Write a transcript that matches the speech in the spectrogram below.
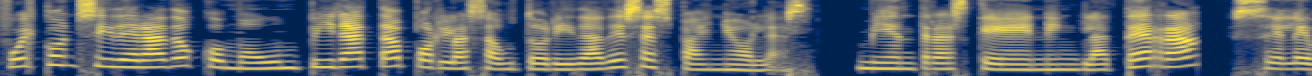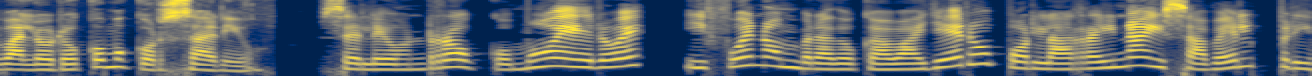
fue considerado como un pirata por las autoridades españolas, mientras que en Inglaterra se le valoró como corsario, se le honró como héroe y fue nombrado caballero por la reina Isabel I.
